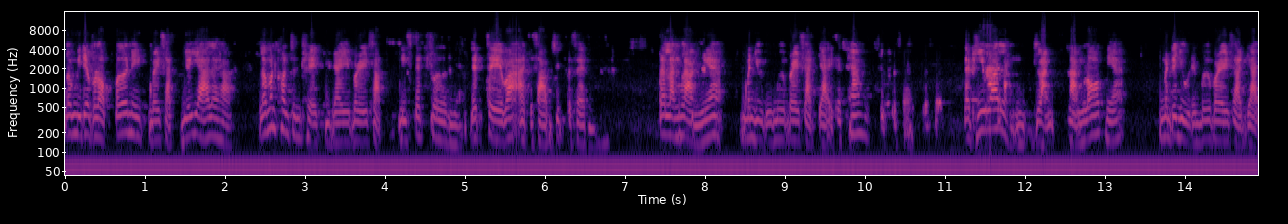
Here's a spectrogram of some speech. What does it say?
เรามี developer ในบริษัทเยอะแยะเลยค่ะ แล้วมัน concentrate อยู่ในบริษัท listed firm เนี่ย let's say ว่าอาจจะ 30%แต่หลังๆ เนี่ยมันอยู่ในมือบริษัทใหญ่จะห้าสิบเปอร์เซ็นแต่พี่ว่าหลังหลังหลังรอบเนี้ย มันจะอยู่ในมือบริษัทใหญ่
